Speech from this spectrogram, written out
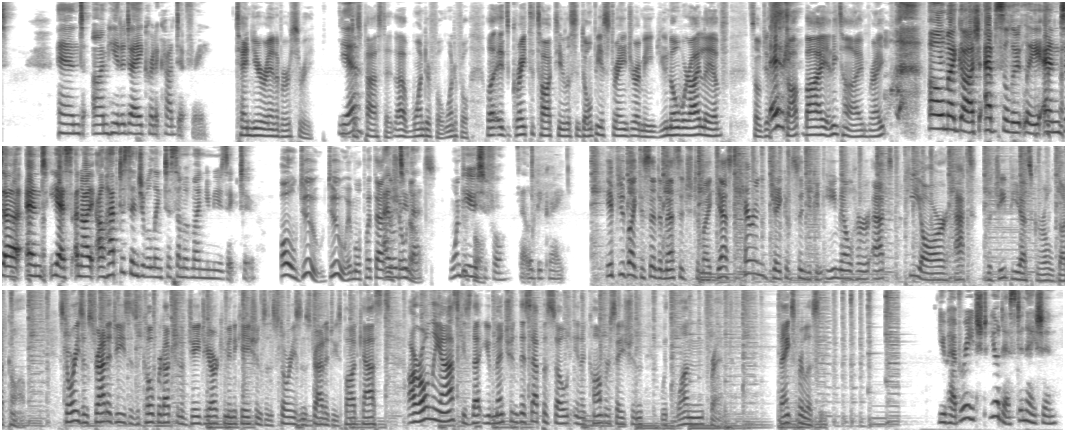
and I'm here today, credit card debt free. 10 year anniversary. Yeah. Just passed it. Uh, wonderful, wonderful. Well, it's great to talk to you. Listen, don't be a stranger. I mean, you know where I live. So just stop by anytime, right? Oh my gosh, absolutely. And uh, and yes, and I, I'll have to send you a link to some of my new music too. Oh, do, do. And we'll put that I in the show do that. notes. Wonderful. Beautiful. That would be great. If you'd like to send a message to my guest, Karen Jacobsen, you can email her at pr at thegpsgirl.com. Stories and Strategies is a co production of JGR Communications and Stories and Strategies podcasts. Our only ask is that you mention this episode in a conversation with one friend. Thanks for listening. You have reached your destination.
